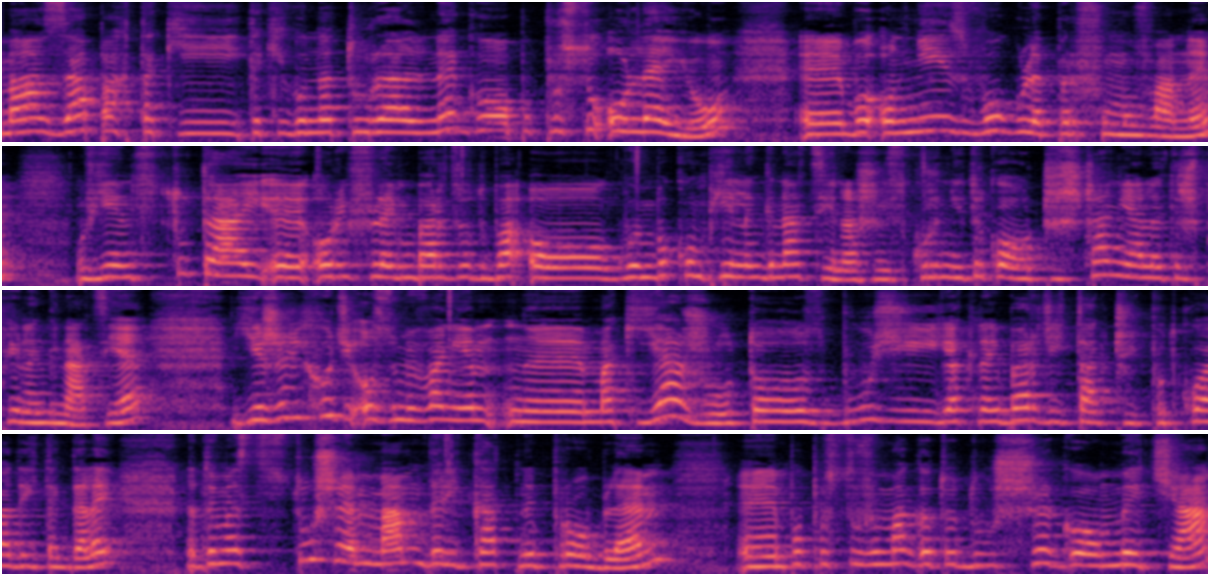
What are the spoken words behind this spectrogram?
ma zapach taki, takiego naturalnego po prostu oleju, bo on nie jest w ogóle perfumowany, więc tutaj Oriflame bardzo dba o głęboką pielęgnację naszej skóry, nie tylko o oczyszczanie, ale też pielęgnację. Jeżeli chodzi o zmywanie e, makijażu, to z buzi jak najbardziej tak, czyli podkłady i tak dalej. Natomiast z tuszem mam delikatny problem. E, Po prostu wymaga to dłuższego mycia,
